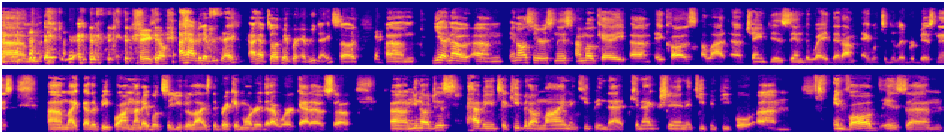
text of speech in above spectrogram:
Um, there you go. I have it every day. I have toilet paper every day. So, um, yeah, no. Um, in all seriousness, I'm okay. Um, it caused a lot of changes in the way that I'm able to deliver business. Um, like other people, I'm not able to utilize the brick and mortar that I work out of. So, um, you know, just having to keep it online and keeping that connection and keeping people um, involved is um,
